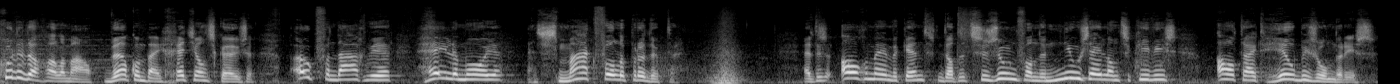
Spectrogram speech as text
Goedendag allemaal, welkom bij Gertjans Keuze. Ook vandaag weer hele mooie en smaakvolle producten. Het is algemeen bekend dat het seizoen van de Nieuw-Zeelandse kiwis altijd heel bijzonder is.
